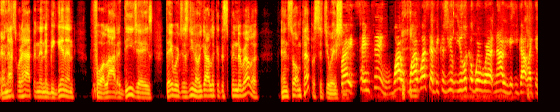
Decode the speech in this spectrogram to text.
And that's what happened in the beginning for a lot of DJs. They were just, you know, you got to look at the Spinderella and Salt-N-Pepa situation. Right, same thing. Why why was that? Because you you look at where we're at now. You you got like a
